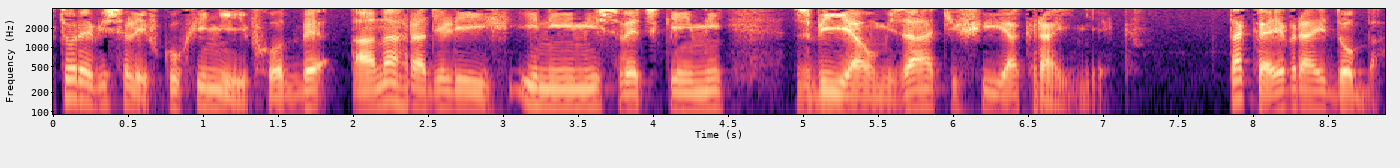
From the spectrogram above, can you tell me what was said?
ktoré vyseli v kuchyni i v chodbe a nahradili ich inými svetskými s výjavmi zátiší a krajiniek. Taká je vraj doba.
